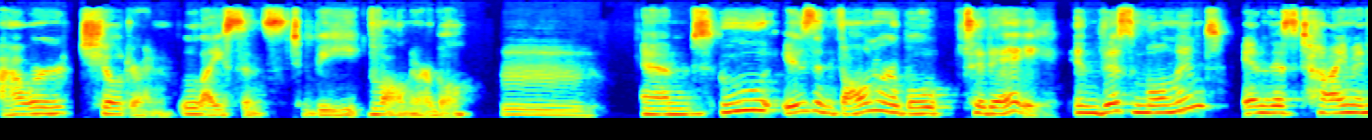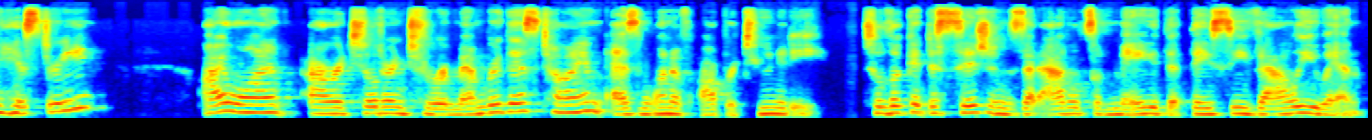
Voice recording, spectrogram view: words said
our children license to be vulnerable. Mm. And who isn't vulnerable today in this moment, in this time in history? I want our children to remember this time as one of opportunity, to look at decisions that adults have made that they see value in.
